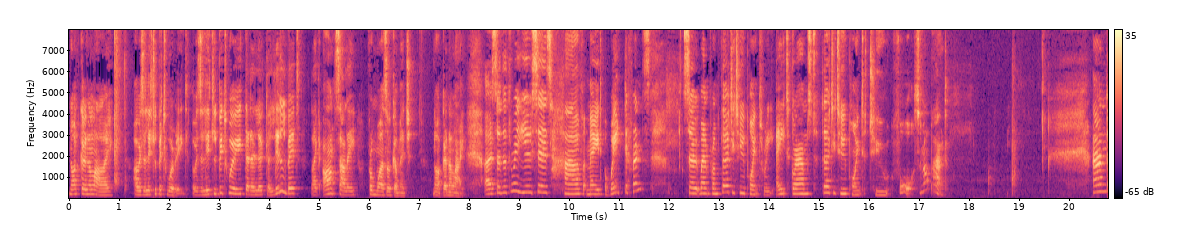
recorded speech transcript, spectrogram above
not gonna lie, I was a little bit worried. I was a little bit worried that I looked a little bit like Aunt Sally from Wurzel Gummidge. Not gonna lie. Uh, so the three uses have made a weight difference. So it went from 32.38 grams to 32.24, so not bad. And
